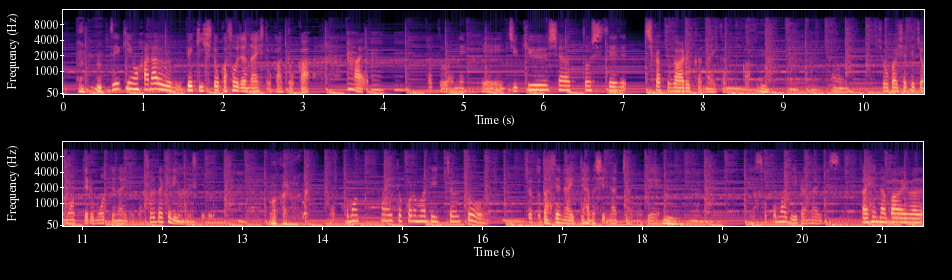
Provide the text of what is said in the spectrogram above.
税金を払うべき人かそうじゃない人かとか、はいうんうんあとはね、えー受給者として資格があるかないかとか、うん。うんうんうん、障害者手帳持ってる持ってないとか、それだけでいいんですけど、わかるわかる。細かいところまで行っちゃうと、ちょっっと出せないって話になっちゃうので、うん。ねそこまでいらないです。大変な場合は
